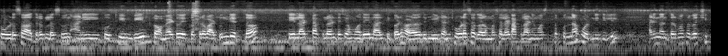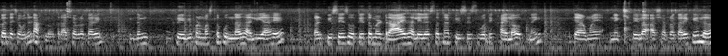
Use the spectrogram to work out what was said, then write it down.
थोडंसं अद्रक लसूण आणि कोथिंबीर टोमॅटो एकत्र वाटून घेतलं. तेलात टाकलं आणि त्याच्यामध्ये लाल तिखट हळद मीठ आणि थोडासा गरम मसाला टाकला आणि मस्त पुन्हा फोडणी दिली. आणि नंतर मग सगळं चिकन त्याच्यामध्ये टाकलं. तर अशा प्रकारे एकदम ग्रेव्ही पण मस्त पुन्हा झाली आहे. कारण पीसेस होते तर मग ड्राय झालेले असतात ना पीसेसमध्ये खायला होत नाही. त्यामुळे नेक्स्ट डेला अशा प्रकारे केलं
